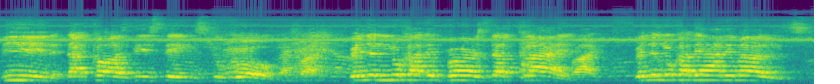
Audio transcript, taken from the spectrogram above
being that caused these things to grow. That's right. When you look at the birds that fly, Right. when you look at the animals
